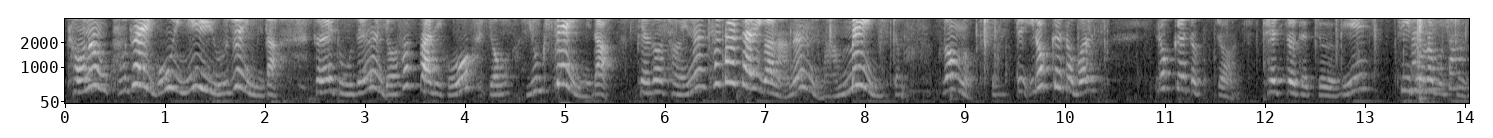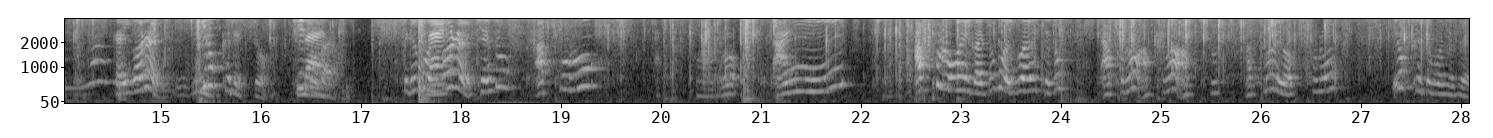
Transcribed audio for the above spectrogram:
저는 9세이고 이유주입니다. 저의 동생은 6살이고 6세입니다. 그래서 저희는 3살 차이가 나는 남매입니다. 어떻게 됐지? 이렇게 접어 이렇게 접죠. 됐죠, 됐죠, 여기. 뒤돌아붙여요. 자, 이거를 이렇게 됐죠. 뒤돌아요. 그리고 네. 이거를 계속 앞으로, 앞으로, 아니, 앞으로 해가지고 이걸 계속 앞으로, 앞으로, 앞으로, 앞으로, 옆으로, 이렇게 접어주세요.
